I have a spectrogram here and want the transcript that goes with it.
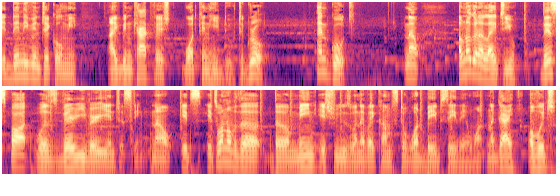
It didn't even tickle me. I've been catfished. What can he do to grow? End quote. Now, I'm not gonna lie to you. This part was very, very interesting. Now, it's it's one of the the main issues whenever it comes to what babes say they want in a guy. Of which,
